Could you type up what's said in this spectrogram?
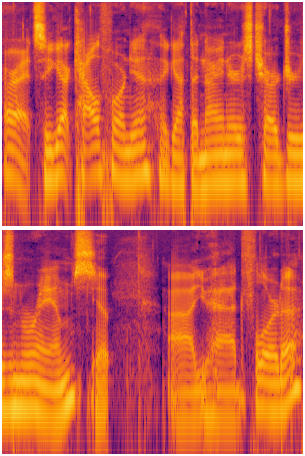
All right. So you got California. They got the Niners, Chargers, and Rams. Yep. Uh, you had Florida.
